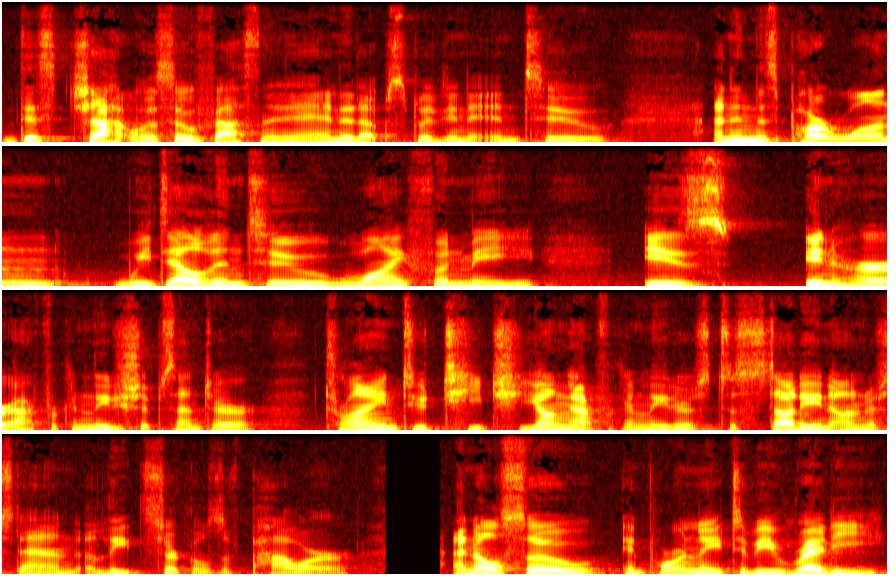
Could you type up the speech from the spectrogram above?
this chat was so fascinating, I ended up splitting it in two. And in this part one, we delve into why Funmi is in her African Leadership Center trying to teach young African leaders to study and understand elite circles of power, and also, importantly, to be ready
